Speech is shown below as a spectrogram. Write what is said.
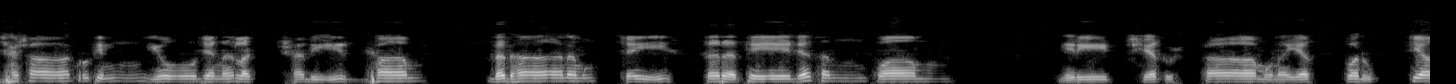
झषाकृतिम् योजनलक्षदीर्घाम् दधानमुच्चैस्तरतेजसम् त्वाम् निरीक्ष्य मुनयस्त्वदुक्त्या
